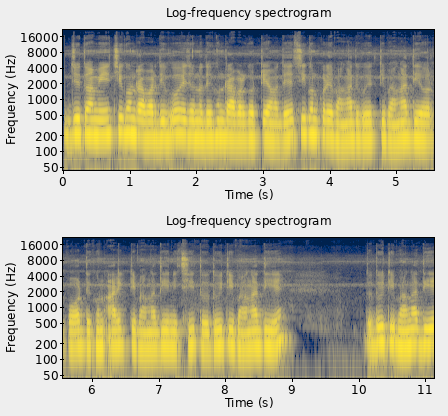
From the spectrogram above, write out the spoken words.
যেহেতু আমি চিকন রাবার দিব এই জন্য দেখুন রাবার ঘরটি আমাদের চিকন করে ভাঙা দিব। একটি ভাঙা দেওয়ার পর দেখুন আরেকটি ভাঙা দিয়ে নিচ্ছি। তো দুইটি ভাঙা দিয়ে তো দুইটি ভাঙা দিয়ে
